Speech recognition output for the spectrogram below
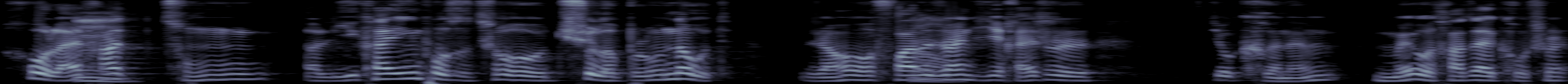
后来他嗯从、呃离开 Impulse 之后去了 Blue Note，然后发的哦专辑还是、就可能没有他在口川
